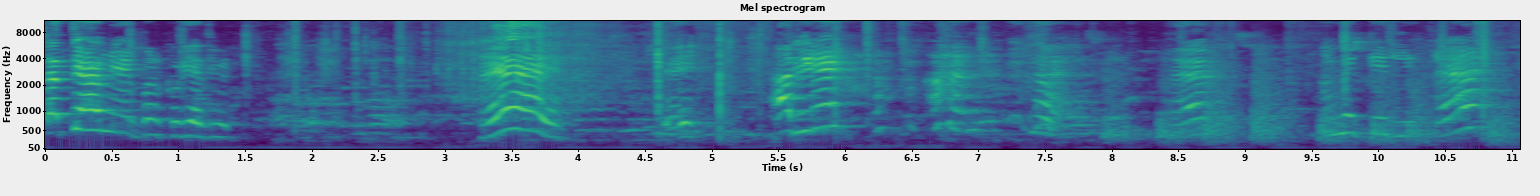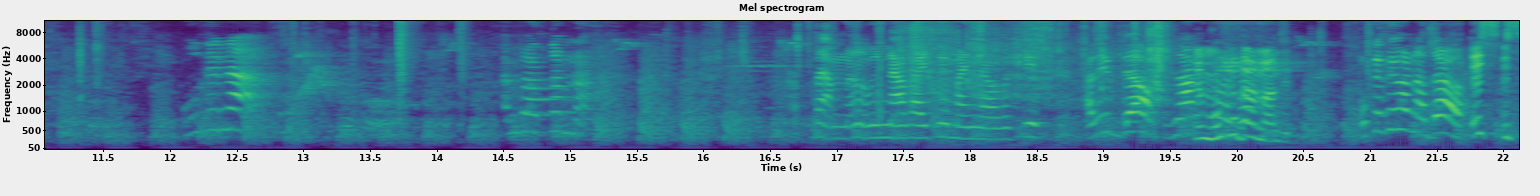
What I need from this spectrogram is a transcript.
যাতে আমি একবার করিয়া দিই হ্যাঁ এই, আরে হ্যাঁ, আমি খেলি হ্যাঁ বুঝি না আমি ভাবতাম না ভাবতাম না ওই না খাইতে আমাকে আরে দাও না মুখে দাও না মুখে দিও না দাও ইস, ইস,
